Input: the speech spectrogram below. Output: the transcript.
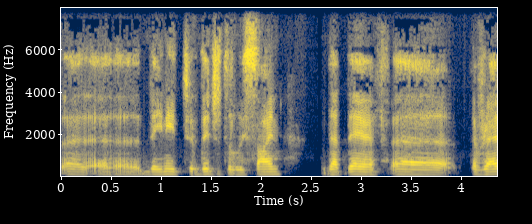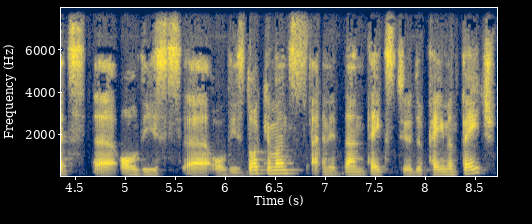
uh, uh, they need to digitally sign that they have uh, read uh, all these uh, all these documents, and it then takes to the payment page.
